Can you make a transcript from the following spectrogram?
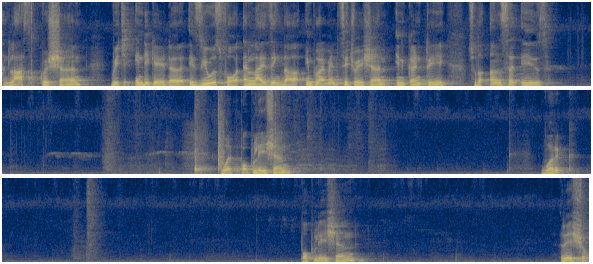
And last question, which indicator is used for analyzing the employment situation in country? So the answer is work population work population ratio.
